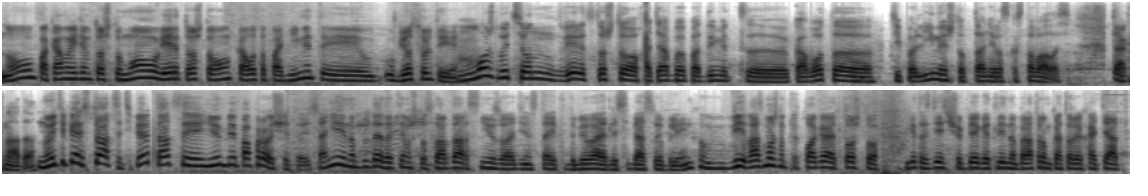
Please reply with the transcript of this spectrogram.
Ну, пока мы видим то, что Моу верит в то, что он кого-то поднимет и убьет с ульты. Может быть, он верит в то, что хотя бы подымет э, кого-то типа Лины, чтобы та не раскастовалась. Так, Так, надо. Ну и теперь ситуация. Теперь ситуация Ньюби попроще. То есть они наблюдают за тем, что Слардар снизу один стоит и добивает для себя свой блинк. Возможно, предполагают то, что где-то здесь еще бегает Лина Братром, которые хотят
